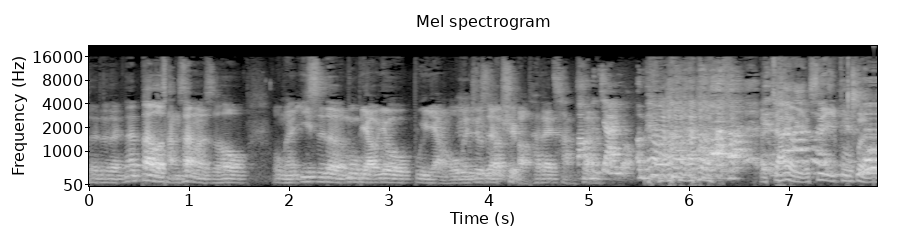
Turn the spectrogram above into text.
对对对，那到了场上的时候，我们医师的目标又不一样，我们就是要确保他在场上。帮他们加油啊！没有，加油也是一部分。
